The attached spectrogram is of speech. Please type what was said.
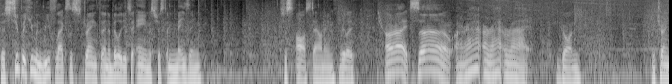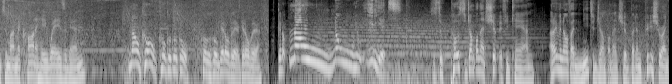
the superhuman reflexes, strength, and ability to aim is just amazing. It's just awe-astounding, really. Alright, so, alright, alright, alright. Gone. Returning to my McConaughey ways again. No, cool, cool, cool, cool, cool, cool, cool, get over there, get over there. Get o- No! No, you idiots! You're supposed to jump on that ship if you can. I don't even know if I need to jump on that ship, but I'm pretty sure I'm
